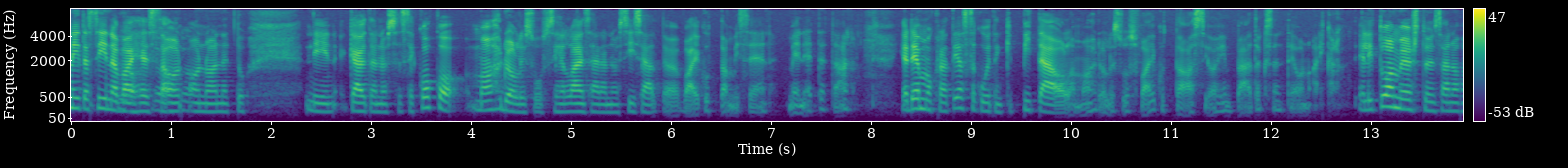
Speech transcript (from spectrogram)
niitä siinä vaiheessa joo, joo, on, on annettu, niin käytännössä se koko mahdollisuus siihen lainsäädännön sisältöön vaikuttamiseen menetetään. Ja demokratiassa kuitenkin pitää olla mahdollisuus vaikuttaa asioihin päätöksenteon aikana. Eli tuomioistuin sanoi,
